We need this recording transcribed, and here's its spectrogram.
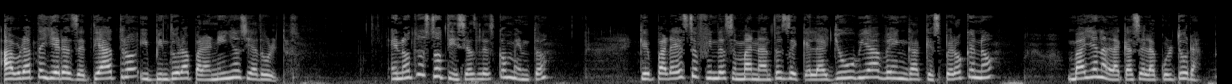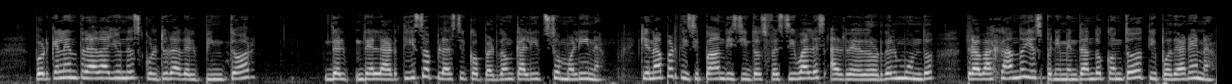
Habrá talleres de teatro y pintura para niños y adultos. En otras noticias les comento que para este fin de semana, antes de que la lluvia venga, que espero que no, vayan a la Casa de la Cultura. Porque en la entrada hay una escultura del pintor, del, artista plástico, perdón, Calixto Molina, quien ha participado en distintos festivales alrededor del mundo, trabajando y experimentando con todo tipo de arena.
